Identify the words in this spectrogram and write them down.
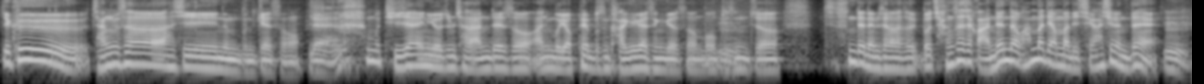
이제 그 장사하시는 분께서, 네. 아, 뭐 디자인이 요즘 잘 안 돼서, 아니 뭐 옆에 무슨 가게가 생겨서, 뭐 무슨 음. 저 순대 냄새가 나서 뭐 장사 자꾸 안 된다고 한마디 한마디씩 하시는데, 음.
